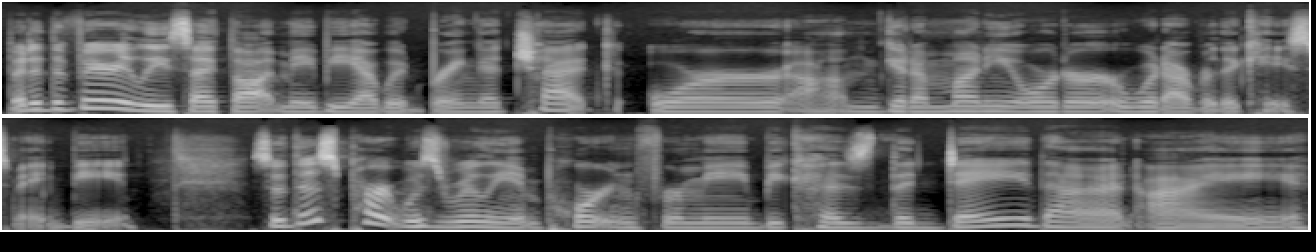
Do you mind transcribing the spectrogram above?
But at the very least, I thought maybe I would bring a check or um, get a money order or whatever the case may be. So this part was really important for me because the day that I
